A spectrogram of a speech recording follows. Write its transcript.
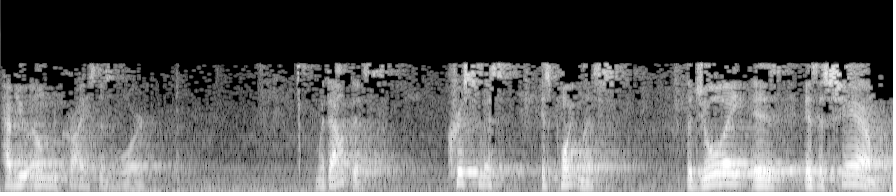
Have you owned Christ as Lord? Without this, Christmas is pointless. The joy is, is a sham.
